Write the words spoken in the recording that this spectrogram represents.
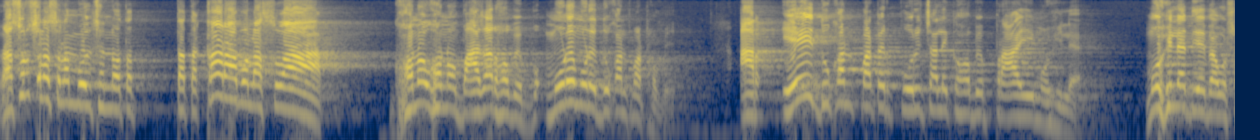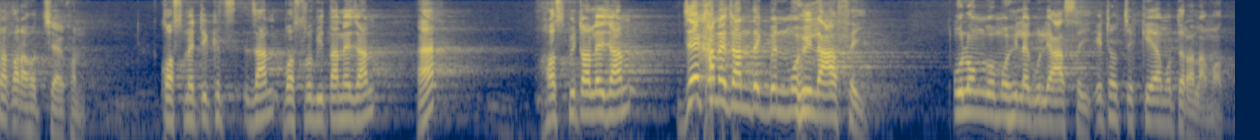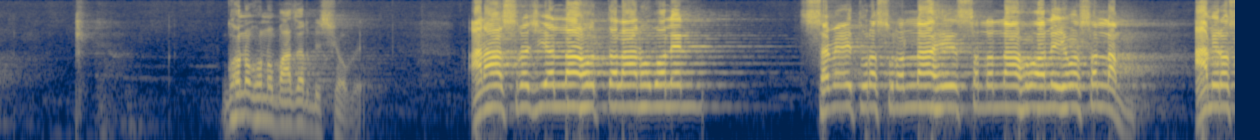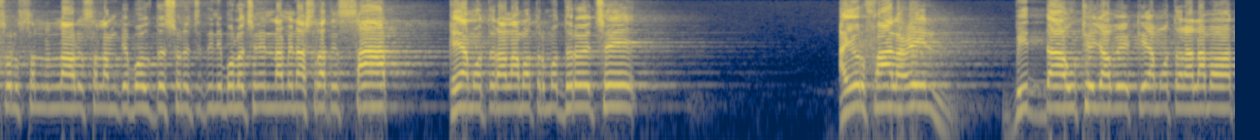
রাসুল সাল্লাহ সাল্লাম বলছেন তাতা কারা বলা সোয়াক ঘন ঘন বাজার হবে, মোড়ে মোড়ে দোকানপাট হবে। আর এই দোকানপাটের পরিচালিকা হবে প্রায় মহিলা। মহিলা দিয়ে ব্যবসা করা হচ্ছে এখন। কসমেটিক যান, বস্ত্রবিতানে যান হ্যাঁ? হসপিটালে যান, যেখানে যান দেখবেন মহিলা আছেই, উলঙ্গ মহিলাগুলি আছেই। এটা হচ্ছে কেয়ামতের আলামত। ঘন ঘন বাজার বেশি হবে। আনাস রাজিয়াল্লাহ তালানহু বলেন আমি রাসূল সাল্লাল্লাহু সাল্লামকে বলতে শুনেছি, তিনি বলেছেন ইন্নামিন আশরাতি সাত। কেয়ামতের আলামতের মধ্যে রয়েছে আয়ুর ফাল ইলম, বিদ্যা উঠে যাবে কেয়ামতের আলামত।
